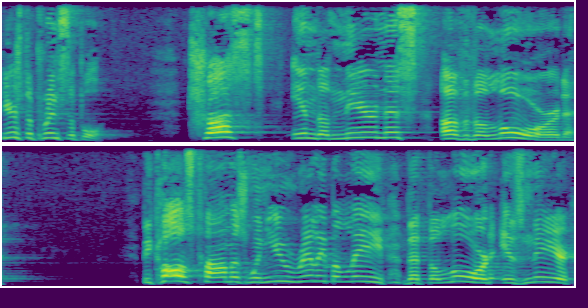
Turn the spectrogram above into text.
here's the principle trust in the nearness of the Lord. Because, Thomas, when you really believe that the Lord is near,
